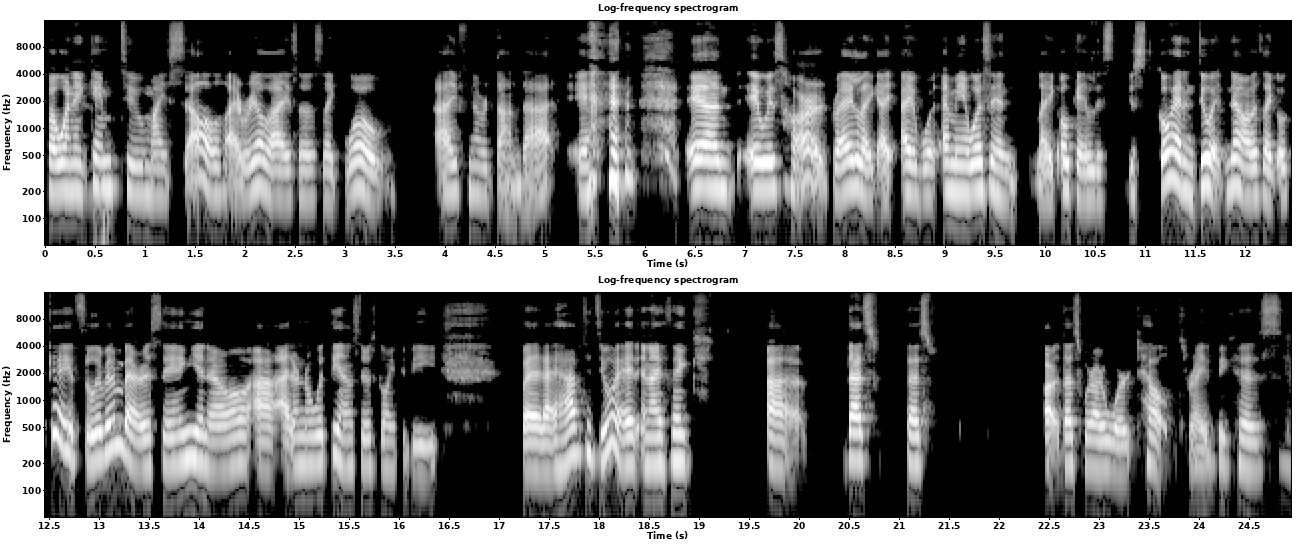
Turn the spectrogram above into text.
But when it came to myself, I realized I was like, whoa, I've never done that. And, and it was hard, right? Like I, I, w- I mean, it wasn't like, okay, let's just go ahead and do it. No, I was like, okay, it's a little bit embarrassing, you know, uh, I don't know what the answer is going to be, but I have to do it. And I think, uh, that's, that's uh, that's where our work helped, right? Because yeah.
